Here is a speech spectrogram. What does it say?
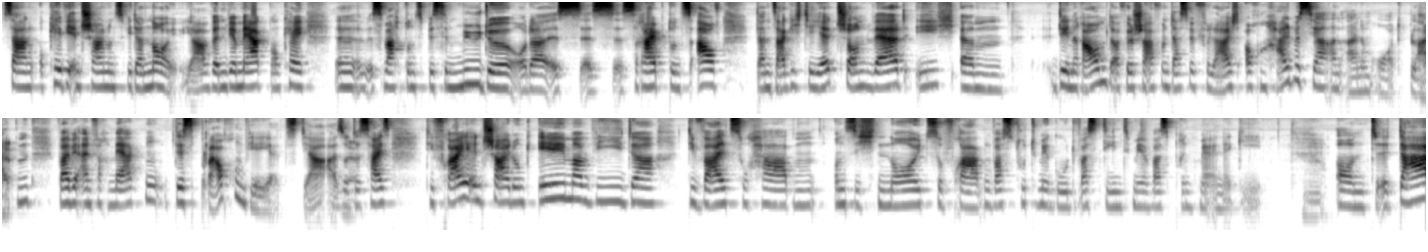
sagen, okay, wir entscheiden uns wieder neu. Ja, wenn wir merken, okay, äh, es macht uns ein bisschen müde oder es, es, es reibt uns auf, dann sage ich dir jetzt schon, werde ich ähm, den Raum dafür schaffen, dass wir vielleicht auch ein halbes Jahr an einem Ort bleiben, ja. weil wir einfach merken, das brauchen wir jetzt. Ja, also ja. das heißt, die freie Entscheidung immer wieder die Wahl zu haben und sich neu zu fragen, was tut mir gut, was dient mir, was bringt mir Energie. Mhm. Und äh, da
